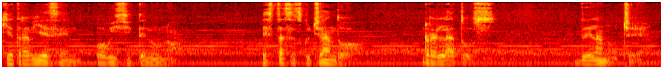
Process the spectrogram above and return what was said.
que atraviesen o visiten uno. Estás escuchando Relatos de la Noche.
